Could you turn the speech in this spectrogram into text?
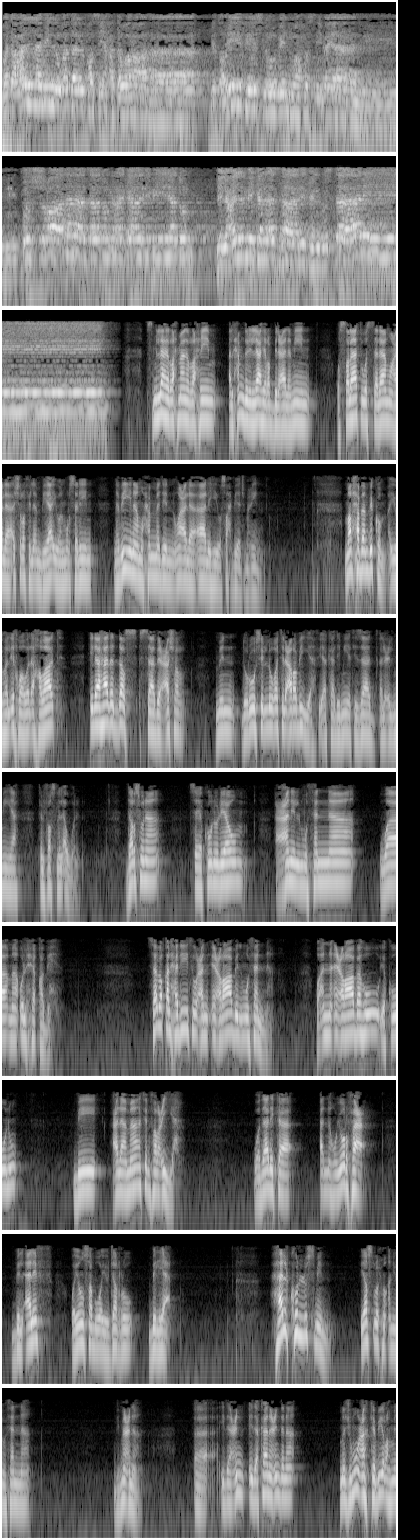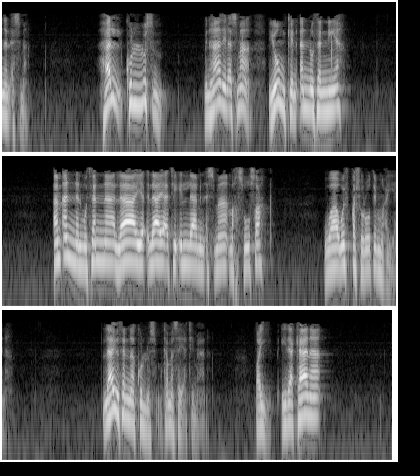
وتعلم اللغة الفصيحة ورعاها بطريف أسلوب وحسن بيان. بشرى لنا زاد أكاديمية للعلم كالأزهار في البستان. بسم الله الرحمن الرحيم. الحمد لله رب العالمين والصلاة والسلام على أشرف الأنبياء والمرسلين نبينا محمد وعلى آله وصحبه أجمعين. مرحبا بكم أيها الإخوة والأخوات إلى هذا الدرس السابع عشر من دروس اللغة العربية في أكاديمية زاد العلمية في الفصل الأول. درسنا سيكون اليوم عن المثنى وما ألحق به. سبق الحديث عن إعراب المثنى وأن إعرابه يكون بعلامات فرعية وذلك أنه يرفع بالألف وينصب ويجر بالياء. هل كل اسم يصلح أن يثنى؟ بمعنى إذا عند إذا كان عندنا مجموعة كبيرة من الأسماء هل كل اسم من هذه الأسماء يمكن أن نثنيه؟ أم أن المثنى لا لا يأتي إلا من أسماء مخصوصة ووفق شروط معينة. لا يثنى كل اسم كما سيأتي معنا. طيب إذا كان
